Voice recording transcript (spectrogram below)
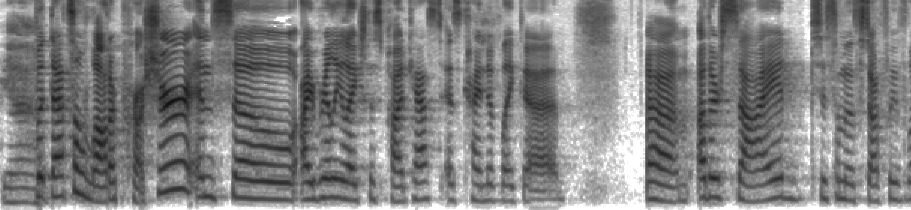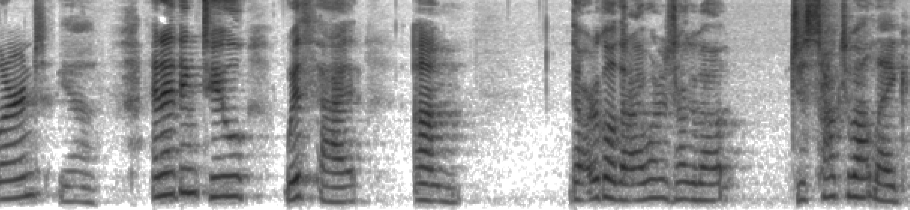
yeah. but that's a lot of pressure and so i really liked this podcast as kind of like a um, other side to some of the stuff we've learned yeah and i think too with that um, the article that i want to talk about just talked about like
